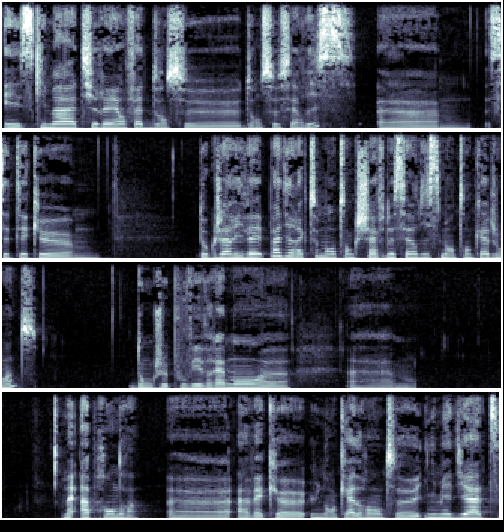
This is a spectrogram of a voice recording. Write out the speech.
et ce qui m'a attiré en fait dans ce dans ce service, c'était que donc j'arrivais pas directement en tant que chef de service, mais en tant qu'adjointe. Donc je pouvais vraiment euh, euh, apprendre euh, avec une encadrante immédiate,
